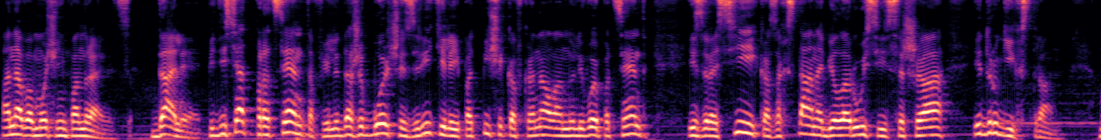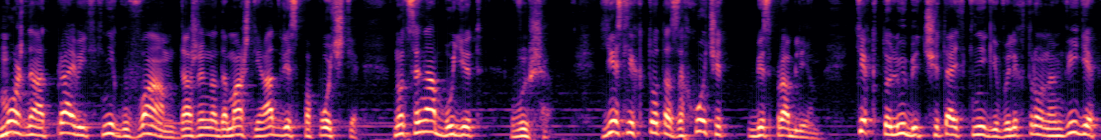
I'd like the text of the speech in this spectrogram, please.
она вам очень понравится. Далее, 50% или даже больше зрителей и подписчиков канала Нулевой Пациент из России, Казахстана, Белоруссии, США и других стран. Можно отправить книгу вам даже на домашний адрес по почте, но цена будет выше. Если кто-то захочет, без проблем. Те, кто любит читать книги в электронном виде,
